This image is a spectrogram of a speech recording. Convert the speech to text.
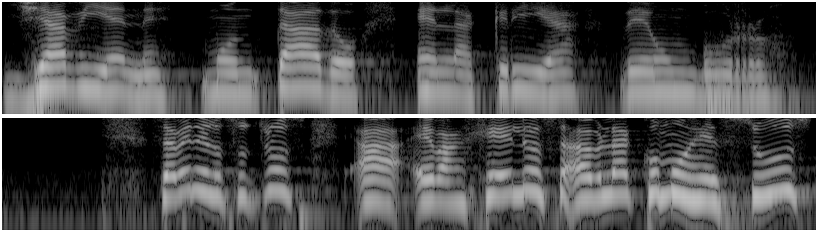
ya viene montado en la cría de un burro. Saben, en los otros ah, evangelios habla como Jesús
